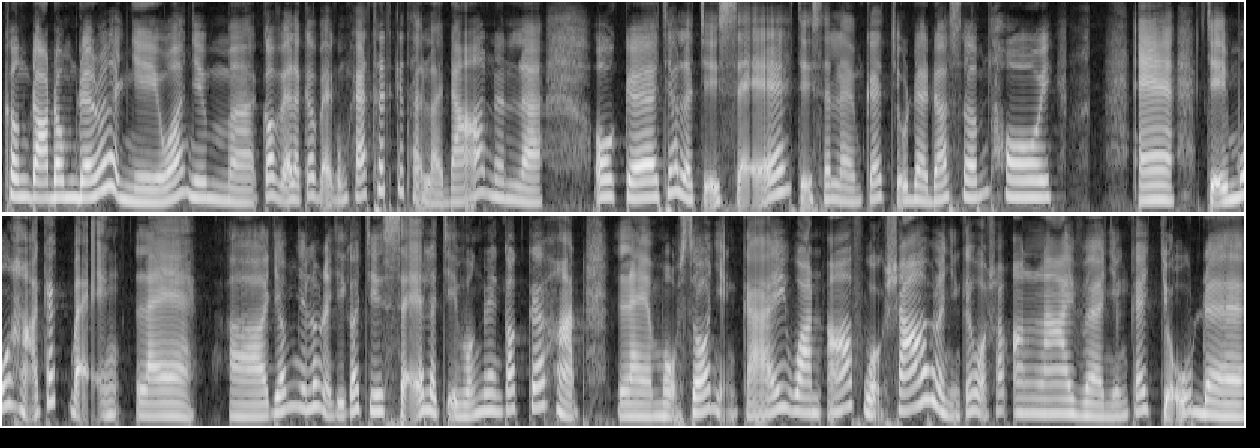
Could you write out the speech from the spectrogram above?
cân đo đông đếm rất là nhiều á. Nhưng mà có vẻ là các bạn cũng khá thích cái thể loại đó nên là ok chắc là chị sẽ chị sẽ làm cái chủ đề đó sớm thôi à chị muốn hỏi các bạn là Uh, giống như lúc nãy chị có chia sẻ là chị vẫn đang có kế hoạch là một số những cái one off workshop là những cái workshop online về những cái chủ đề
